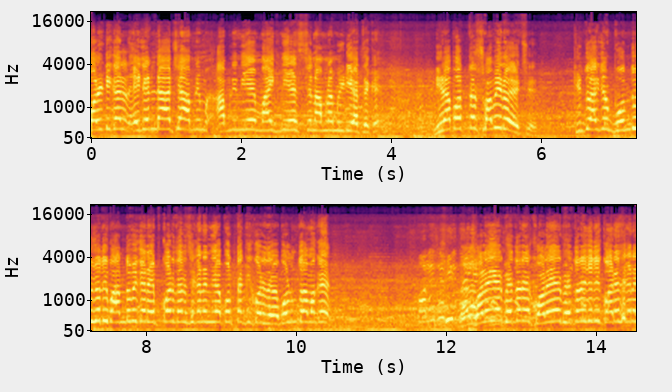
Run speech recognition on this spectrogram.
পলিটিক্যাল এজেন্ডা আছে আপনি আপনি নিয়ে মাইক নিয়ে এসছেন আমরা মিডিয়া থেকে। নিরাপত্তা সবই রয়েছে। কিন্তু একজন বন্ধু যদি বান্ধবীকে রেপ করে তাহলে সেখানে নিরাপত্তা কি করে দেবে? বলুন তো আমাকে। কলেজের ভেতরে কলেজের ভেতরে যদি করে সেখানে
